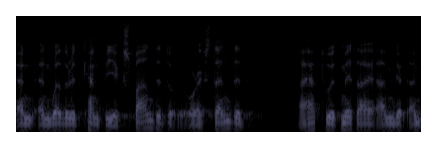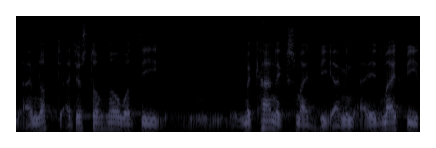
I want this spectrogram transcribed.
and and whether it can be expanded or, or extended I have to admit I, I'm, I'm, I'm not I just don't know what the mechanics might be. I mean, it might be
